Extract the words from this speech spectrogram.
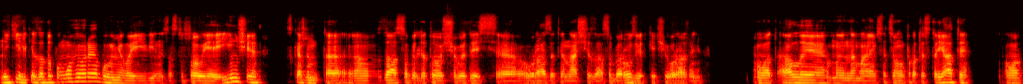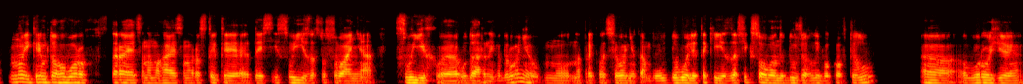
не тільки за допомогою ребу, у нього і він застосовує інші, скажімо, та е, засоби для того, щоб десь уразити наші засоби розвідки чи ураження. От, але ми намагаємося цьому протистояти. От. Ну і крім того, ворог старається, намагається наростити десь і свої застосування своїх е, ударних дронів. Ну, наприклад, сьогодні там був доволі таки зафіксовано дуже глибоко в тилу е, ворожі е,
